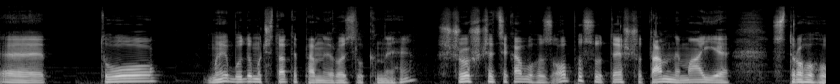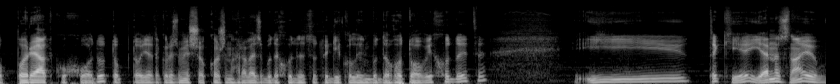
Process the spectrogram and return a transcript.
е, то ми будемо читати певний розділ книги. Що ще цікавого з опису, те, що там немає строгого порядку ходу. Тобто, я так розумію, що кожен гравець буде ходити тоді, коли він буде готовий ходити. І таке, я не знаю,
